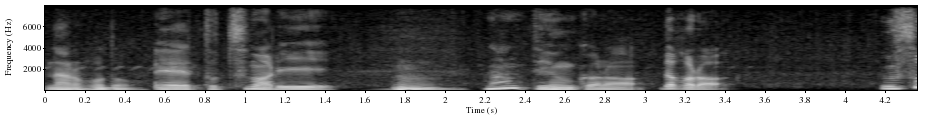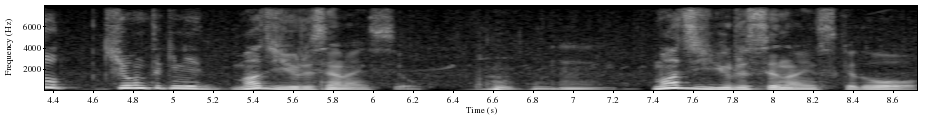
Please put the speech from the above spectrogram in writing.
なるほど、えっ、とつまりうん。なんていうんかな。だから嘘基本的にマジ許せないんですよ。うんマジ許せないんですけど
